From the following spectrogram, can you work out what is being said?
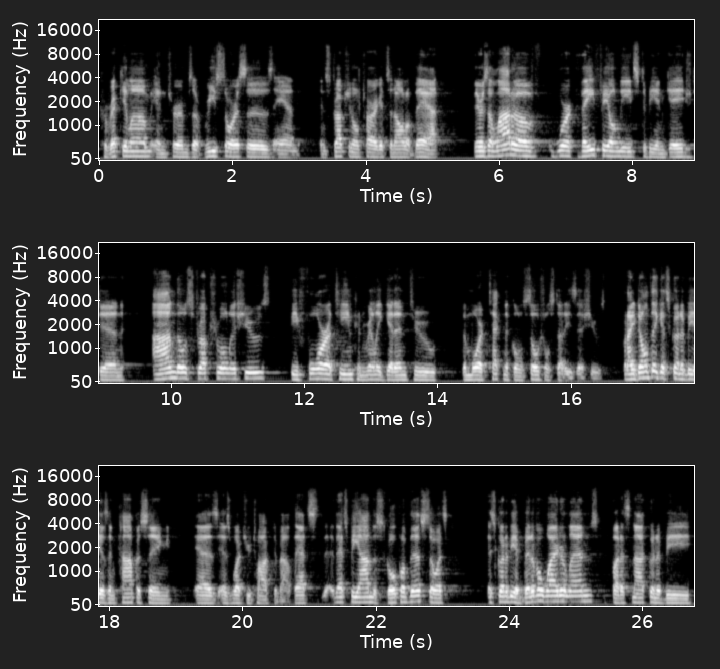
curriculum in terms of resources and instructional targets and all of that there's a lot of work they feel needs to be engaged in on those structural issues before a team can really get into the more technical social studies issues. But i don't think it's going to be as encompassing as as what you talked about. That's that's beyond the scope of this so it's it's going to be a bit of a wider lens but it's not going to be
